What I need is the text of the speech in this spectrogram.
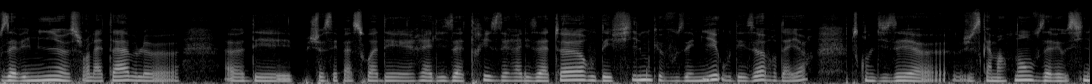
vous avez mis euh, sur la table euh, euh, des, je sais pas, soit des réalisatrices, des réalisateurs ou des films que vous aimiez ou des œuvres d'ailleurs, parce qu'on le disait jusqu'à maintenant, vous avez aussi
